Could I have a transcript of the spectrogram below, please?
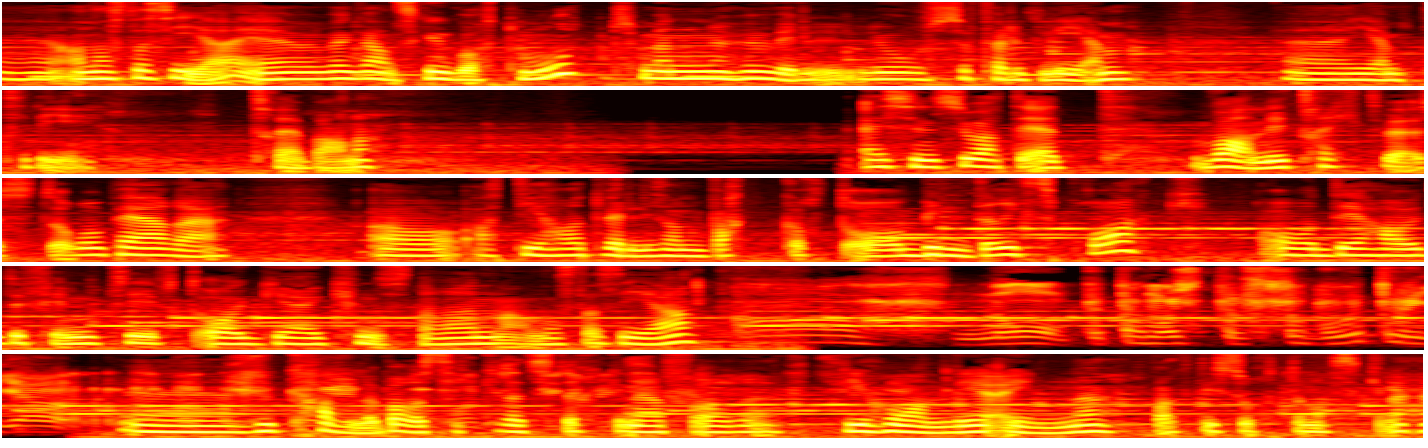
Eh, Anastasia er ved ganske godt mot, men hun vil jo selvfølgelig hjem. Eh, hjem til de tre barna. Jeg syns jo at det er et vanlig trekk ved østeuropeere at de har et veldig sånn vakkert og bilderikt språk. Og det har jo definitivt òg kunstneren Anastasia. Eh, hun kaller bare sikkerhetsstyrkene for de hånlige øynene bak de sorte maskene.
